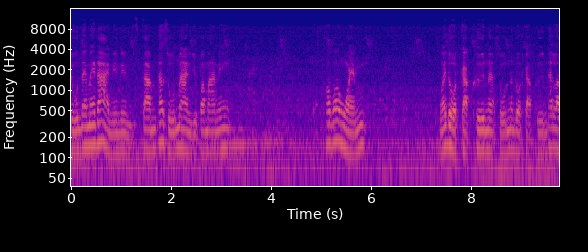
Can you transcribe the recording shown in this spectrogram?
ศูนย์ได้ไม่ได้นี่นี่ตามถ้าศูนย์มาอยู่ประมาณนี้ เพราะว่าหวยมันหวยโดดกลับคืนนะศูนย์มันโดดกลับคืน ถ้าเรา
